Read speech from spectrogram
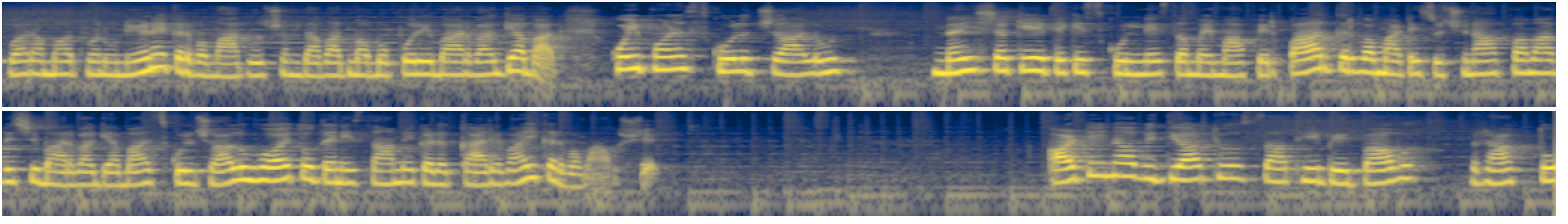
દ્વારા મહત્વનો નિર્ણય કરવામાં આવ્યો છે. અમદાવાદમાં બપોરે બાર વાગ્યા બાદ કોઈ પણ સ્કૂલ ચાલુ નહીં શકે એટલે કે સ્કૂલને સમયમાં ફેરફાર કરવા માટે સૂચના આપવામાં આવી છે. બાર વાગ્યા બાદ સ્કૂલ ચાલુ હોય તો તેની સામે કડક કાર્યવાહી કરવામાં આવશે. આરટીના વિદ્યાર્થીઓ સાથે ભેદભાવ રાખતો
